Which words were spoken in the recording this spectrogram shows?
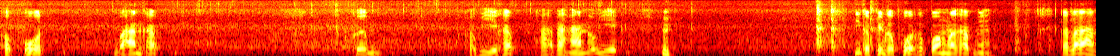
ข้าวโพดหวานครับ เพิ่มข้าวบีครับถาดอาหารข้าวยีนี่ก็เป็นข้าวโพดกระป๋องแล้วครับเนี่ย กระล่าง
